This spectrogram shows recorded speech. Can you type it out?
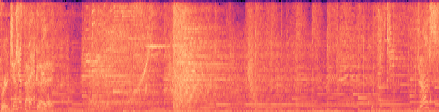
We're just, that good. Yes!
